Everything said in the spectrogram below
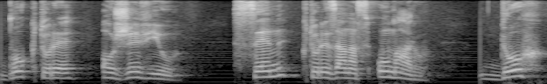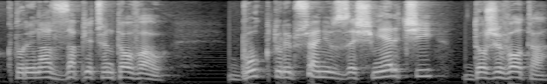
Bóg, który ożywił Syn, który za nas umarł, Duch, który nas zapieczętował, Bóg, który przeniósł ze śmierci do żywota,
